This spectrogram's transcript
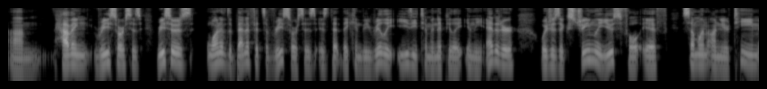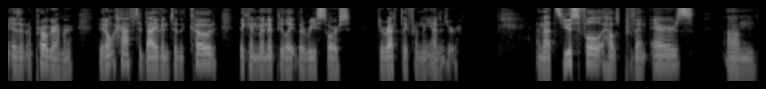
Um, having resources, resources, one of the benefits of resources is that they can be really easy to manipulate in the editor, which is extremely useful if someone on your team isn't a programmer. They don't have to dive into the code, they can manipulate the resource directly from the editor. And that's useful, it helps prevent errors. Um,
